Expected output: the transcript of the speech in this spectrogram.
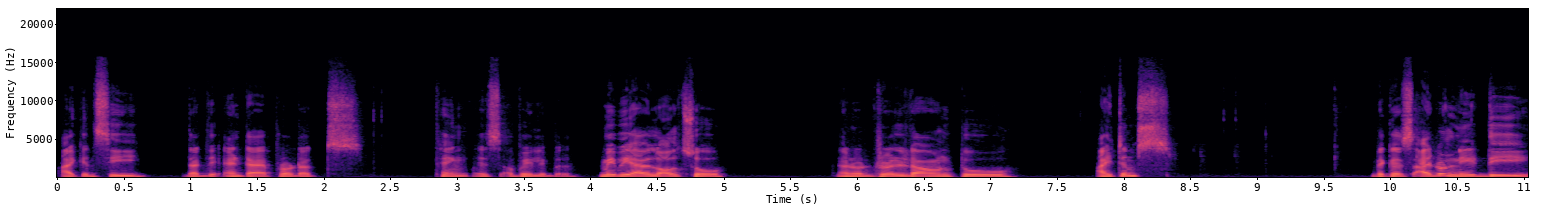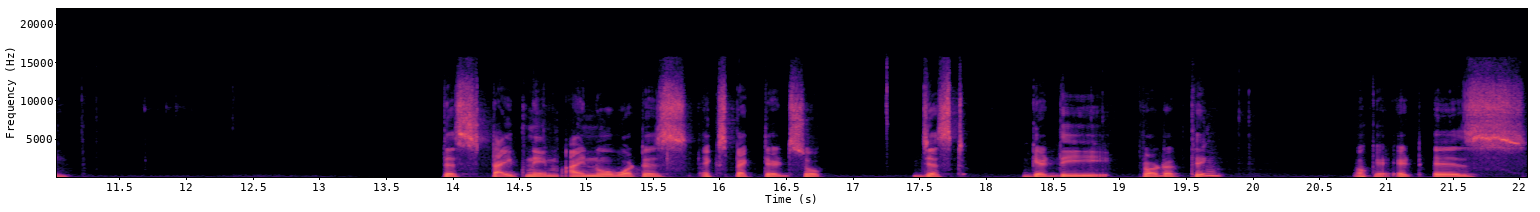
I can see that the entire products thing is available. Maybe I will also you know drill down to items because I don't need the this type name. I know what is expected. So just get the product thing. Okay, it is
